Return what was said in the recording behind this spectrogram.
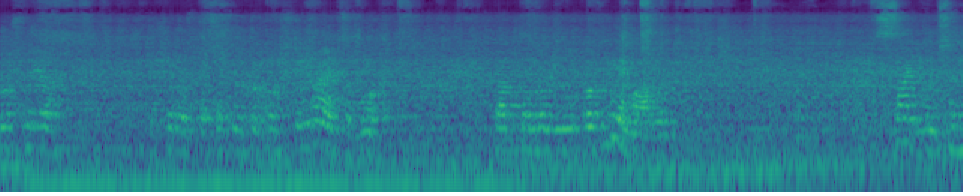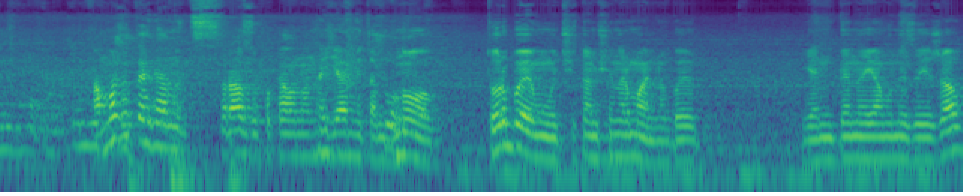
просто я еще раз посмотрю, как он снимается, блок. Так-то вроде не проблема, а вот А не- можете глянути сразу, поки воно на ямі там Що? дно торба йому, чи там ще нормально, бо я ніде на яму не заїжджав.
